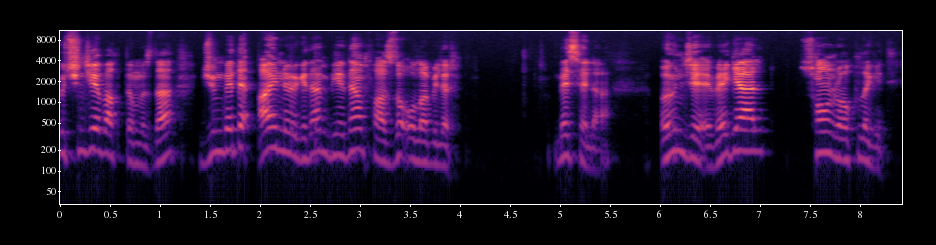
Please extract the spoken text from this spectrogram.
Üçüncüye baktığımızda cümlede aynı ögeden birden fazla olabilir. Mesela önce eve gel, sonra okula git.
